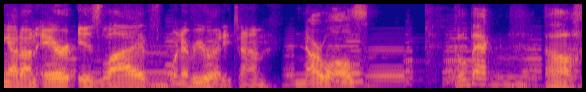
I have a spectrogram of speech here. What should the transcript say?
Hangout on Air is live whenever you're ready, Tom. Narwhals. Go back. Oh,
